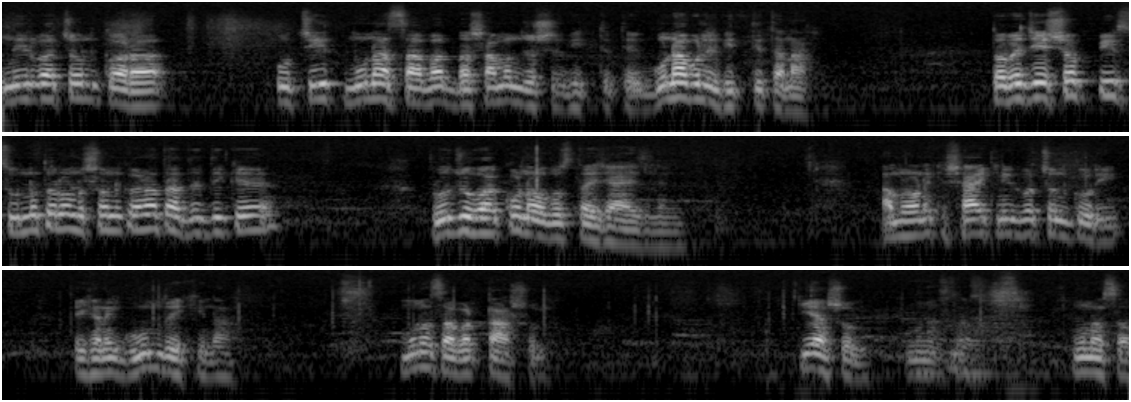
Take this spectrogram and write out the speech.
নির্বাচন করা উচিত মুনাসাবাদ বা সামঞ্জস্যের ভিত্তিতে গুণাবলীর ভিত্তিতে না। তবে যেসব পীর শূন্যতর অনুসরণ করা তাদের দিকে রুজু হওয়া কোনো অবস্থায় জায়েজ নেই। আমরা অনেকে শায়ক নির্বাচন করি এখানে গুণ দেখি না। মুনাসাবাদটা আসল। কি আসল? মুনাফা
